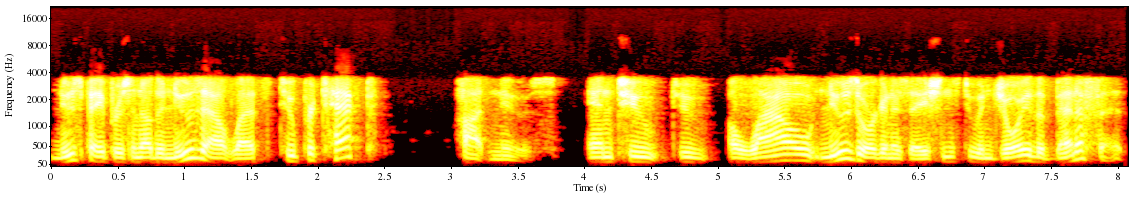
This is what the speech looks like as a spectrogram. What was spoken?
newspapers and other news outlets to protect hot news and to to allow news organizations to enjoy the benefit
